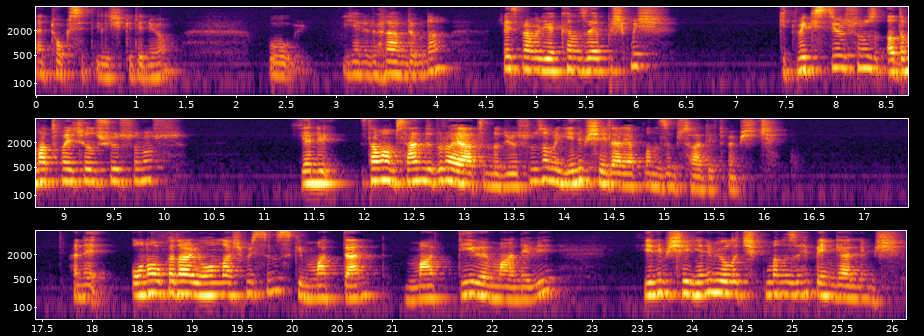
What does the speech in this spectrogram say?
Yani toksit ilişki deniyor. Bu yeni dönemde buna. Resmen böyle yakınıza yapışmış. Gitmek istiyorsunuz, adım atmaya çalışıyorsunuz. Yani tamam sen de dur hayatımda diyorsunuz ama yeni bir şeyler yapmanızı müsaade etmemiş hiç. Hani ona o kadar yoğunlaşmışsınız ki madden, maddi ve manevi yeni bir şey, yeni bir yola çıkmanızı hep engellemiş.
